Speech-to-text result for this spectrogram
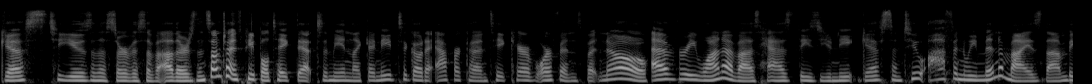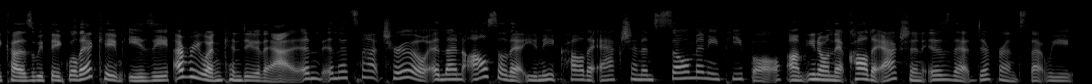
gifts to use in the service of others. And sometimes people take that to mean like, I need to go to Africa and take care of orphans. But no, every one of us has these unique gifts. And too often we minimize them because we think, well, that came easy. Everyone can do that. And, and that's not true. And then also that unique call to action. And so many people, um, you know, and that call to action is that difference that we,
